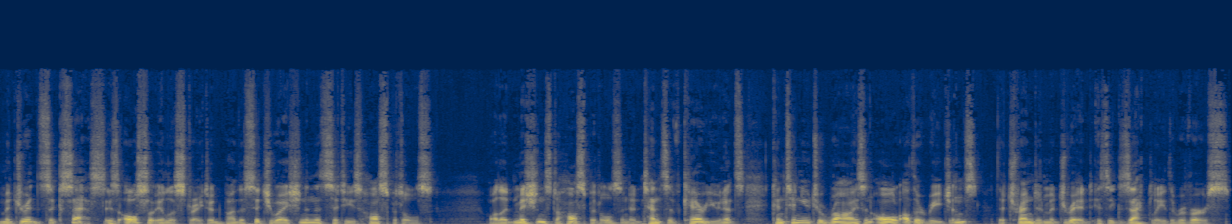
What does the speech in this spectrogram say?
Madrid's success is also illustrated by the situation in the city's hospitals. While admissions to hospitals and intensive care units continue to rise in all other regions, the trend in Madrid is exactly the reverse.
